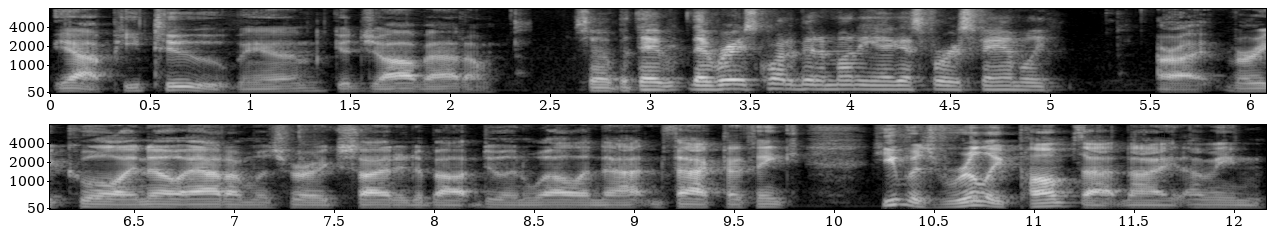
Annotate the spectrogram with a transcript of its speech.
Yeah, P two man. Good job, Adam. So, but they they raised quite a bit of money, I guess, for his family. All right, very cool. I know Adam was very excited about doing well in that. In fact, I think he was really pumped that night. I mean,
